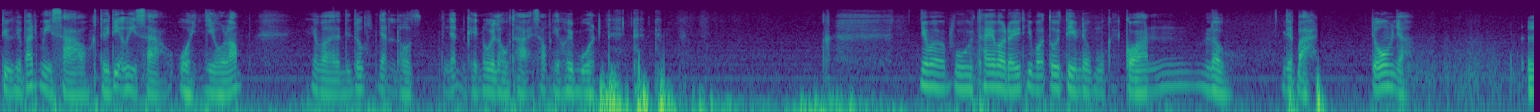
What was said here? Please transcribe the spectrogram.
từ cái bát mì xào từ đĩa mì xào. Ui nhiều lắm. Nhưng mà đến lúc nhận lẩu nhận cái nồi lẩu thải xong thì hơi buồn nhưng mà bù thay vào đấy thì bọn tôi tìm được một cái quán lẩu Nhật Bản đúng không nhỉ? Ừ,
